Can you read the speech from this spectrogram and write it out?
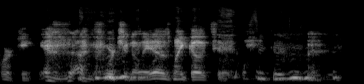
twerking. Unfortunately, that was my go-to. That's a good-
